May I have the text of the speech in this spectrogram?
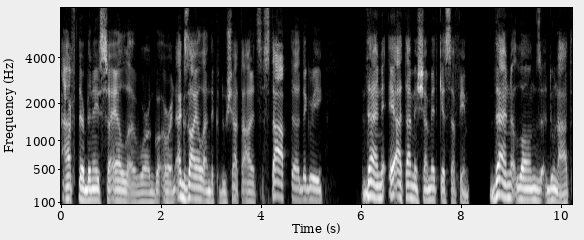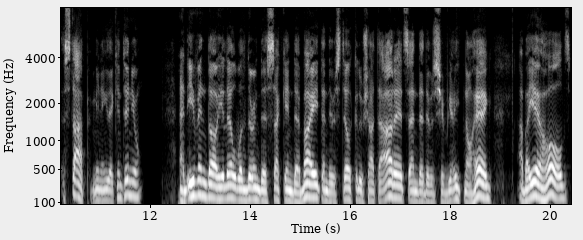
after Bnei Israel uh, were, were in exile and the Kedushat Haaretz stopped a degree, then e'ata meshamet kesafim. Then loans do not stop, meaning they continue. And even though Hillel was during the second uh, bite and there was still Kedushat Haaretz and uh, there was Shivrit Noheg, Abaye holds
